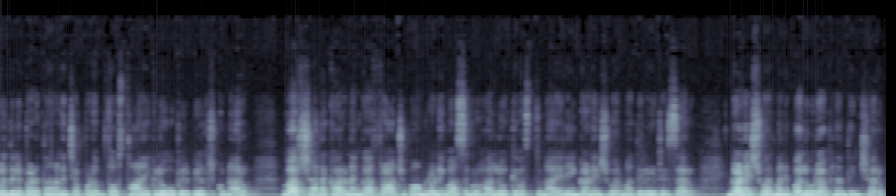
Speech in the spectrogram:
వదిలిపెడతానని చెప్పడంతో స్థానికులు ఊపిరి పీల్చుకున్నారు. వర్షాల కారణంగా త్రాచుపాములు నివాస గృహాల్లోకి వస్తున్నాయని గణేష్ వర్మ తెలియజేశారు. గణేష్ వర్మని పలువురు అభినందించారు.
